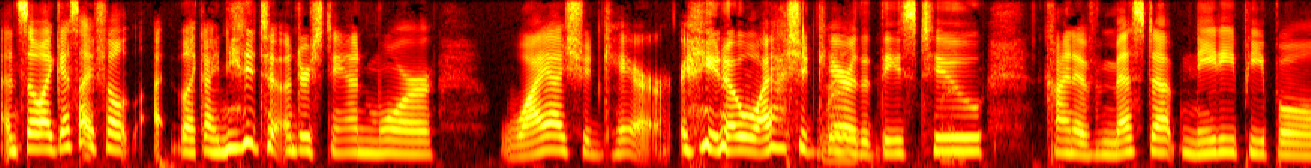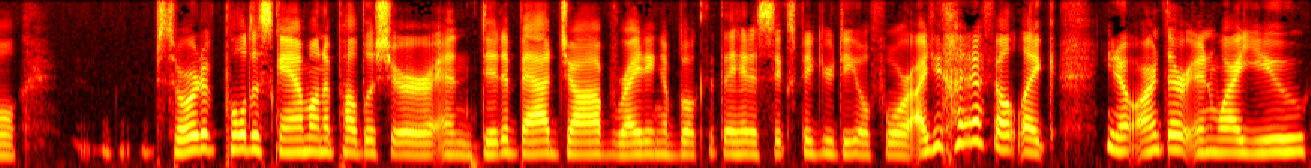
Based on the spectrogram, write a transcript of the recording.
And so I guess I felt uh, like I needed to understand more why I should care, you know, why I should care right. that these two right. kind of messed up, needy people sort of pulled a scam on a publisher and did a bad job writing a book that they had a six figure deal for. I kind of felt like, you know, aren't there NYU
